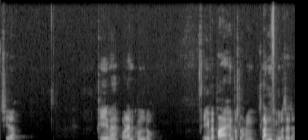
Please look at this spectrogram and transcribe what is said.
Siger, Eva, hvordan kunne du? Eva peger han på slangen. Slangen fik mig til det.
